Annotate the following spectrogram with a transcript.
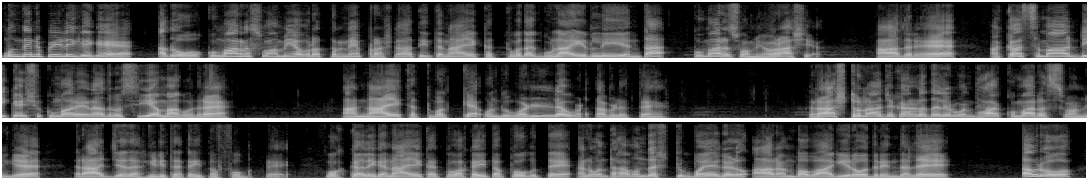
ಮುಂದಿನ ಪೀಳಿಗೆಗೆ ಅದು ಕುಮಾರಸ್ವಾಮಿ ಅವರ ಹತ್ರನೇ ಪ್ರಶ್ನಾತೀತ ನಾಯಕತ್ವದ ಗುಣ ಇರಲಿ ಅಂತ ಕುಮಾರಸ್ವಾಮಿ ಅವರ ಆಶಯ. ಆದರೆ ಅಕಸ್ಮಾತ್ ಡಿ ಕೆ ಶಿವಕುಮಾರ್ ಏನಾದರೂ ಸಿ ಎಂ ಆಗೋದ್ರೆ ಆ ನಾಯಕತ್ವಕ್ಕೆ ಒಂದು ಒಳ್ಳೆ ಹೊಡೆತ ಬೀಳುತ್ತೆ. ರಾಷ್ಟ್ರ ರಾಜಕಾರಣದಲ್ಲಿರುವಂತಹ ಕುಮಾರಸ್ವಾಮಿಗೆ ರಾಜ್ಯದ ಹಿಡಿತ ಕೈ ತಪ್ಪೋಗುತ್ತೆ. ಒಕ್ಕಲಿಗ ನಾಯಕತ್ವ ಕೈ ತಪ್ಪೋಗುತ್ತೆ ಅನ್ನುವಂತಹ ಒಂದಷ್ಟು ಭಯಗಳು ಆರಂಭವಾಗಿರೋದ್ರಿಂದಲೇ ಅವರು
